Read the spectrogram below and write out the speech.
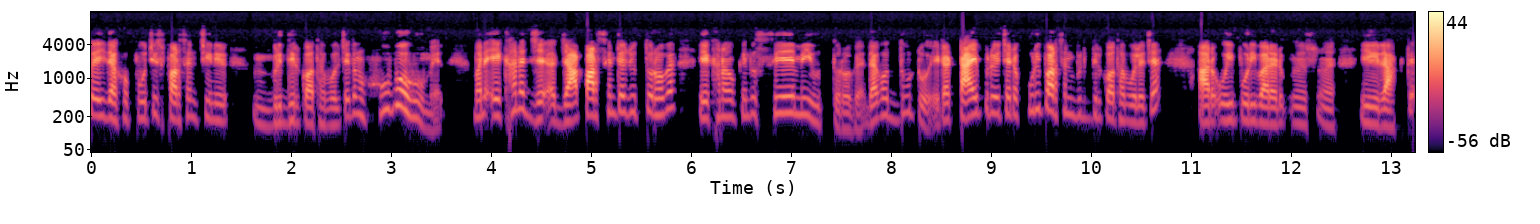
তো এই দেখো ২৫% চিনির বৃদ্ধির কথা বলছে। একদম হুবহু মেল মানে এখানে যা পার্সেন্টেজ উত্তর হবে এখানেও কিন্তু সেমই উত্তর হবে। দেখো দুটো এটা টাইপ রয়েছে এটা ২০% বৃদ্ধির কথা বলেছে। আর ওই পরিবারের ই রাখতে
